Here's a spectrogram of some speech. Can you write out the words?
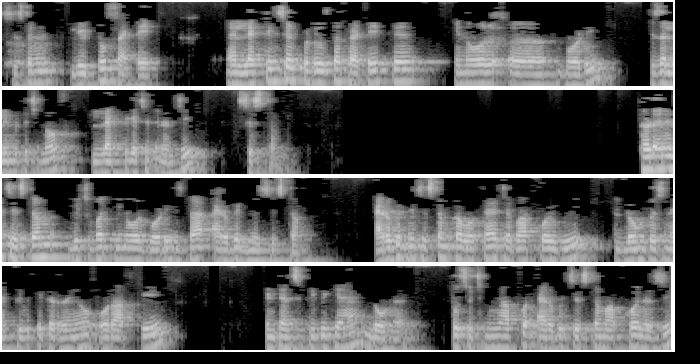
system lead to fatigue and lactic acid produce the fatigue in our uh, body is a limitation of lactic acid energy system third energy system which work in our body is the aerobic nervous system aerobic system कब होता है जब आप कोई भी लॉन्ग ड्यूरेशन एक्टिविटी कर रहे हो और आपकी इंटेंसिटी भी क्या है लो है तो सिचुएशन में आपको एरोबिक सिस्टम आपको एनर्जी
